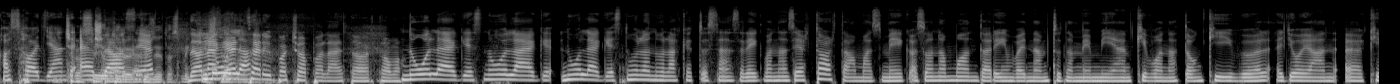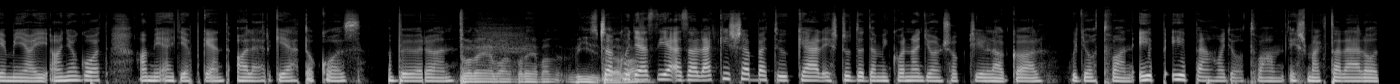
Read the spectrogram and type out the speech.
Az hagyján, de ebbe azért De a legegyszerűbb a csap alá tartom. 0,002%-ban azért tartalmaz még azon a mandarin, vagy nem tudom én milyen kivonaton kívül egy olyan kémiai anyagot, ami egyébként allergiát okoz a bőrön. Valójában, valójában vízből Csak van. hogy ez, ez a legkisebb betűkkel, és tudod, amikor nagyon sok csillaggal, hogy ott van, épp, éppen, hogy ott van, és megtalálod,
